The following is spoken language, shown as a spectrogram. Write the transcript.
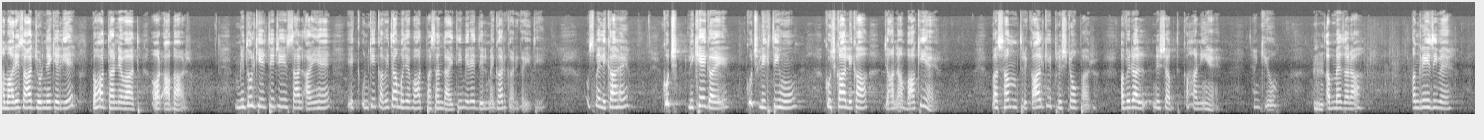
हमारे साथ जुड़ने के लिए बहुत धन्यवाद और आभार। मृदुल कीर्ति जी इस साल आई हैं। एक उनकी कविता मुझे बहुत पसंद आई थी, मेरे दिल में घर कर गई थी। उसमें लिखा है, कुछ लिखे गए, कुछ लिखती हूँ, कुछ का लिखा जाना बाकी है। बस हम त्रिकाल के पृष्ठों पर अविरल निशब्द कहानी है। थैंक यू अब मैं ज़रा अंग्रेज़ी में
